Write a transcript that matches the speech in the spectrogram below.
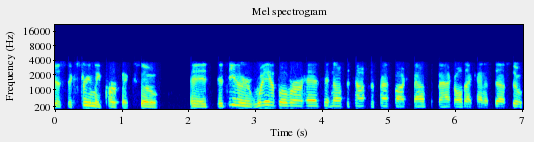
just extremely perfect. So it, it's either way up over our heads, hitting off the top of the press box, bouncing back, all that kind of stuff. So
